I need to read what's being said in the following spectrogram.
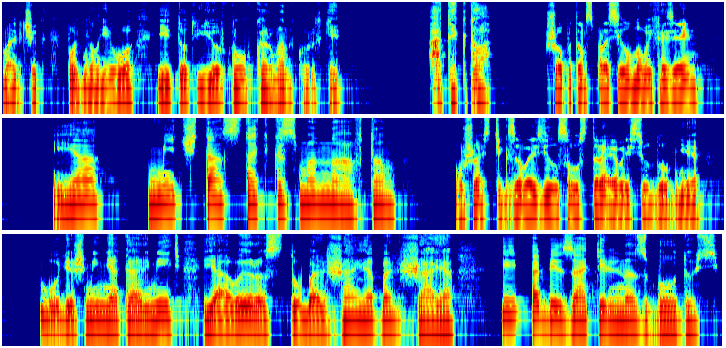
Мальчик поднял его, и тот юркнул в карман куртки. «А ты кто?» — шепотом спросил новый хозяин. «Я мечта стать космонавтом». Ушастик завозился, устраиваясь удобнее. «Будешь меня кормить, я вырасту большая-большая и обязательно сбудусь».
